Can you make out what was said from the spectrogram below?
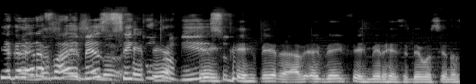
E a galera não vai mesmo, não- sem a- compromisso. Tem a enfermeira, a, a enfermeira receber você na,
